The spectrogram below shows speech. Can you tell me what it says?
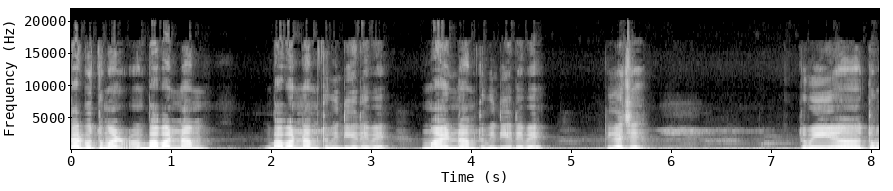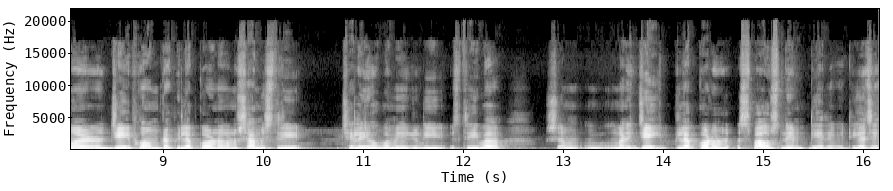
তারপর তোমার বাবার নাম বাবার নাম তুমি দিয়ে দেবে, মায়ের নাম তুমি দিয়ে দেবে, ঠিক আছে? তুমি তোমার যেই ফর্মটা ফিল আপ করো না কেন, স্বামী, স্ত্রী, ছেলেই হোক বা মেয়ে, যদি স্ত্রী বা মানে যেই ফিল আপ করো স্পাউস নেম দিয়ে দেবে, ঠিক আছে?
